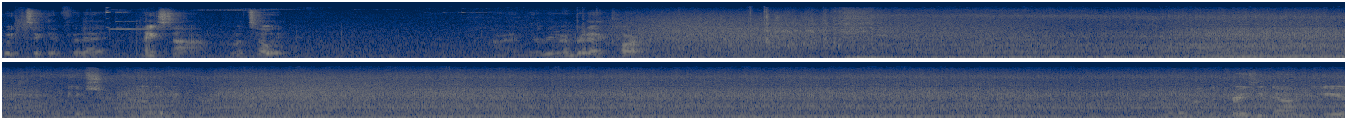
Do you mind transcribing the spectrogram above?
Quick ticket for that. Next time, I'm gonna tow it. Alright, remember that car. Keep crazy down here.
